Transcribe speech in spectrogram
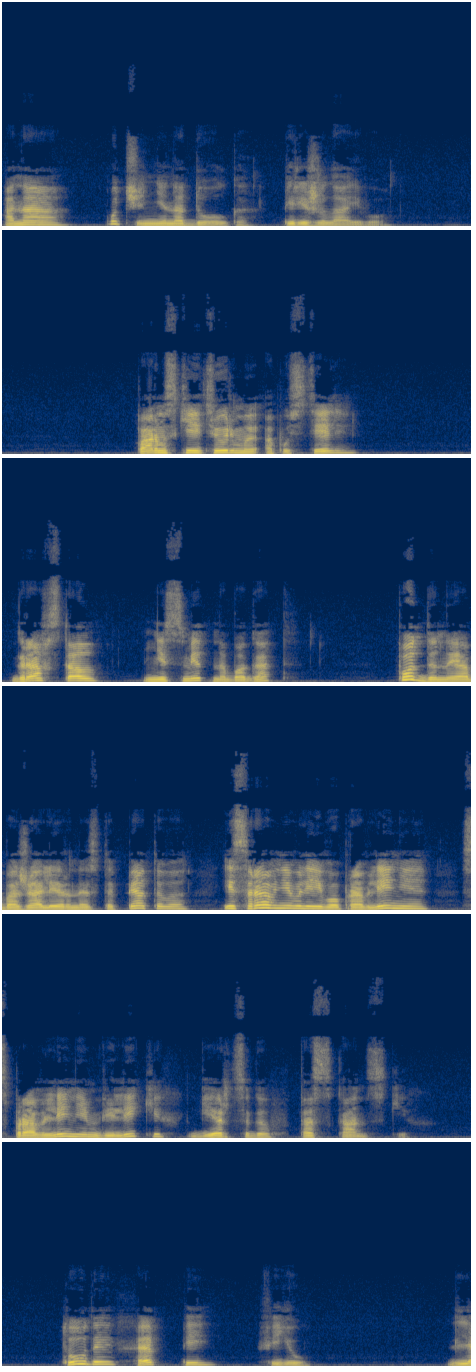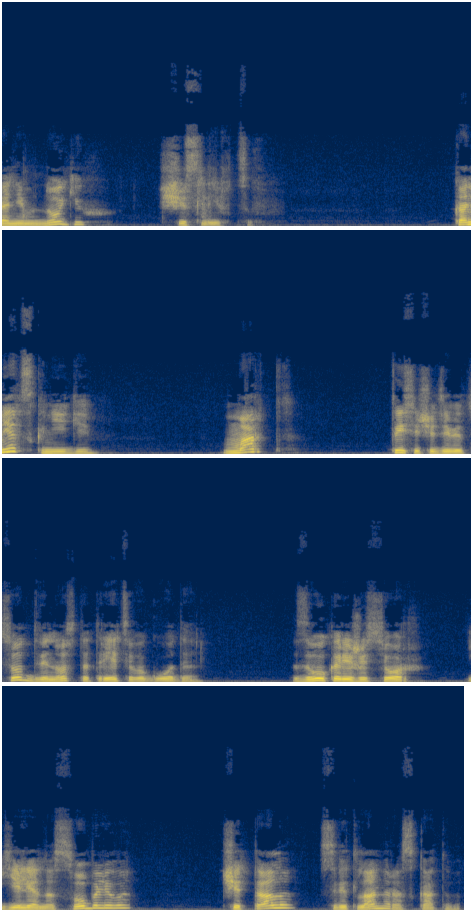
Она очень ненадолго пережила его. Пармские тюрьмы опустели. Граф стал несметно богат. Подданные обожали Эрнеста V и сравнивали его правление с правлением великих герцогов тосканских. Туде хэппи фью. Для немногих счастливцев. Конец книги. Март 1993 года. Звукорежиссер Елена Соболева читала Светлана Раскатова.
